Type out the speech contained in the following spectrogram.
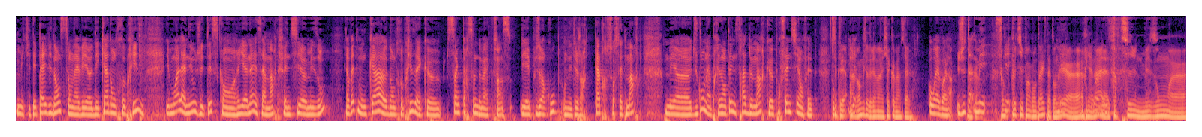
mais qui était pas évident, c'était on avait des cas d'entreprise. Et moi, l'année où j'étais, c'est quand Rihanna et sa marque Fancy euh, Maison. Et en fait, mon cas euh, d'entreprise avec euh, cinq personnes de ma, enfin, il y avait plusieurs groupes, on était genre quatre sur cette marque, mais euh, du coup, on a présenté une strate de marque pour Fancy en fait. C'était a- avant que ça devienne un échec commercial. Ouais, voilà. Juste, à- mais ce qui Donc est- petit point contexte, attendez, euh, Rihanna, Ouais, elle a sorti une maison, euh,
